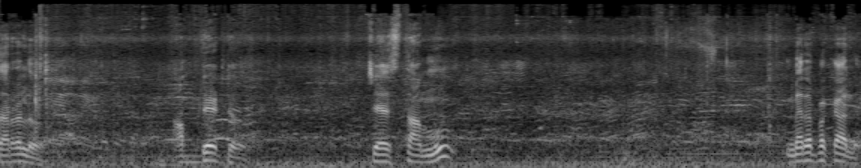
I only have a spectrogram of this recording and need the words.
ధరలు అప్డేట్ చేస్తాము. మిరపకాయలు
